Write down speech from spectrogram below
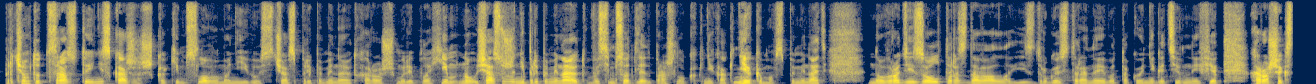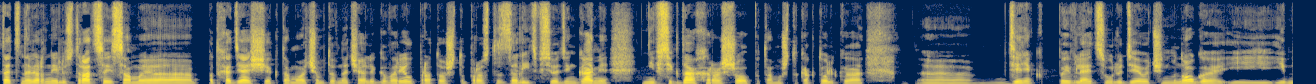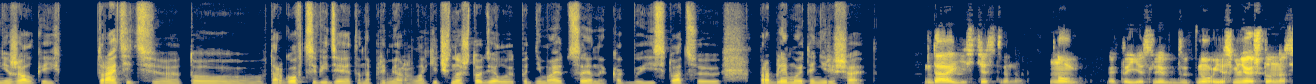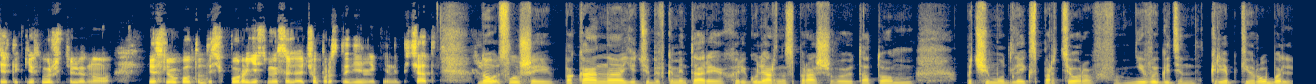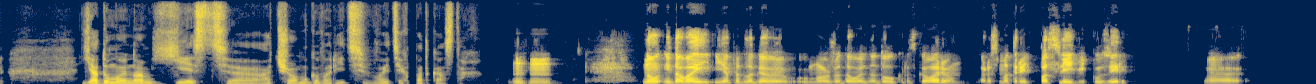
Причем тут сразу ты и не скажешь, каким словом они его сейчас припоминают, хорошим или плохим. Ну, сейчас уже не припоминают, 800 лет прошло, как-никак некому вспоминать, но вроде и золото раздавал, и с другой стороны вот такой негативный эффект. Хорошая, кстати, наверное, иллюстрация и самая подходящая к тому, о чем ты вначале говорил, про то, что просто залить все деньгами не всегда хорошо, потому что как только э, денег появляется у людей очень много, и им не жалко их тратить, э, то торговцы, видя это, например, логично, что делают? Поднимают цены, как бы и ситуацию, проблему это не решает. Да, естественно. Ну, это если, ну, я сомневаюсь, что у нас есть такие слушатели, но если у кого-то до сих пор есть мысль, а что просто денег не напечатать? Ну, слушай, пока на YouTube в комментариях регулярно спрашивают о том, почему для экспортеров невыгоден крепкий рубль, я думаю, нам есть э, о чем говорить в этих подкастах. Мгм. Ну и давай, я предлагаю, мы уже довольно долго разговариваем, рассмотреть последний пузырь. Э,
